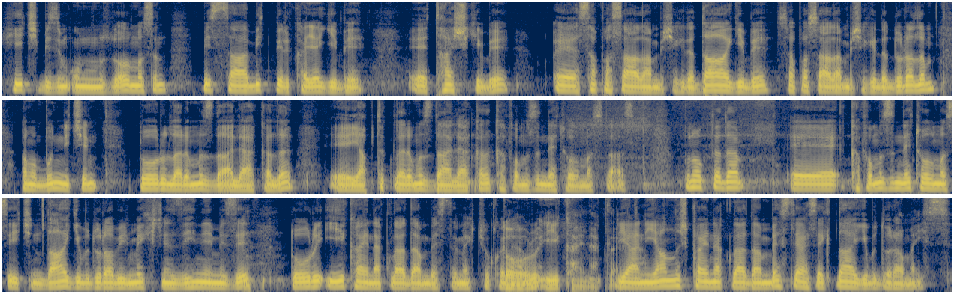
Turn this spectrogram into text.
hiç bizim umumuzda olmasın. Biz sabit bir kaya gibi, e, taş gibi e, sağlam bir şekilde dağ gibi sapa sağlam bir şekilde duralım ama bunun için doğrularımızla alakalı e, yaptıklarımızla alakalı kafamızın net olması lazım. Bu noktada e, kafamızın net olması için dağ gibi durabilmek için zihnimizi doğru iyi kaynaklardan beslemek çok önemli. Doğru iyi kaynaklar. Yani yanlış kaynaklardan beslersek dağ gibi duramayız.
